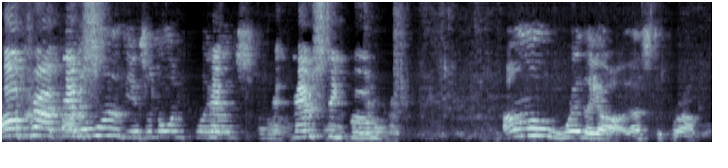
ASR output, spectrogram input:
Oh crap! They have a, don't s- want these annoying players. Oh, they have a stink oh, bow. I don't know where they are. That's the problem.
